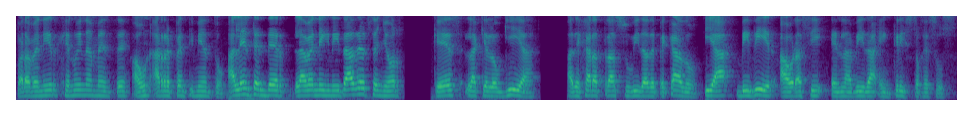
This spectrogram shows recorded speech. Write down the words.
para venir genuinamente a un arrepentimiento, al entender la benignidad del Señor, que es la que lo guía a dejar atrás su vida de pecado y a vivir ahora sí en la vida en Cristo Jesús.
